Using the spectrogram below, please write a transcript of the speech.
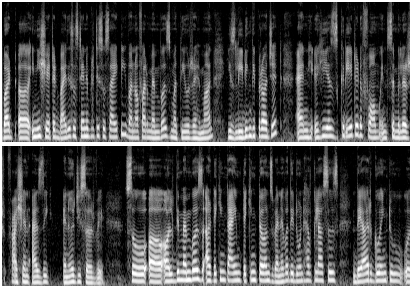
but uh, initiated by the Sustainability Society. One of our members, Matiur Rahman, he's leading the project, and he, he has created a form in similar fashion as the energy survey. So uh, all the members are taking time, taking turns whenever they don't have classes. They are going to uh,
